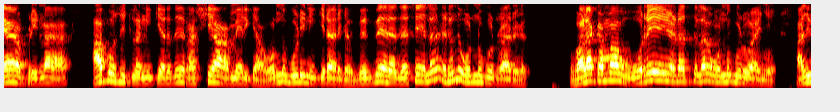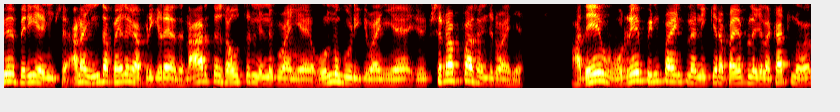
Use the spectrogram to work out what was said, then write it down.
ஏன் அப்படின்னா ஆப்போசிட்ல நிக்கிறது ரஷ்யா அமெரிக்கா. ஒன்று கூடி நிக்கிறார்கள். வெவ்வேறு திசையில இருந்து ஒன்று கூடுறார்கள். வழக்கமாக ஒரே இடத்துல ஒன்று கூடுவாங்க. அதுவே பெரிய இம்சை ஆனால் இந்த பயலுக்கு அப்படி கிடையாது. நார்த்து சவுத்துன்னு நின்றுக்குவாங்க ஒன்று கூடிக்குவாங்க. சிறப்பாக செஞ்சுருவாங்க. அதே ஒரே பின் பாயிண்ட்ல நிற்கிற பயப்பிள்ளைகளை காட்டிலும்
